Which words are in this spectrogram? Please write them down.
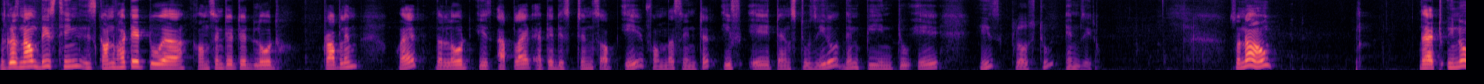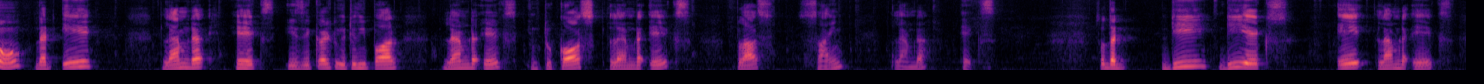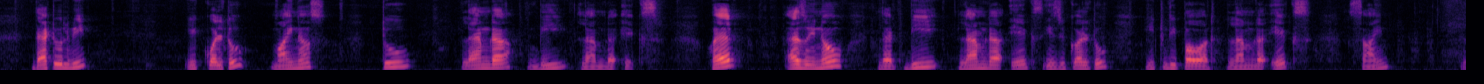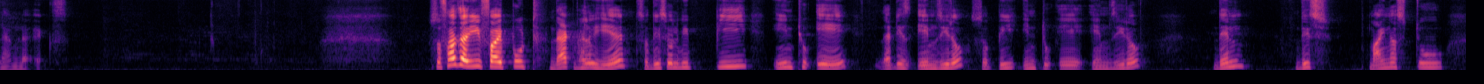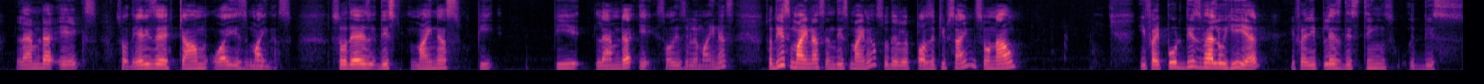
Because now this thing is converted to a concentrated load problem, where the load is applied at a distance of a from the center. If a tends to 0, then p into a is close to m 0. So, now that we know that a lambda x is equal to e to the power lambda x into cos lambda x plus sin lambda x. So, the d dx a lambda x that will be equal to minus 2 lambda b lambda x, where as we know that b lambda x is equal to e to the power lambda x sin lambda x. So, further if I put that value here, so this will be p into a that is m 0. So, p into a m 0 then this minus 2 lambda x. So, there is a term y is minus. So, there is this minus p p lambda a. So, this will be minus. So, this minus and this minus. So, there will be positive sign. So, now if I put this value here, if I replace these things with this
